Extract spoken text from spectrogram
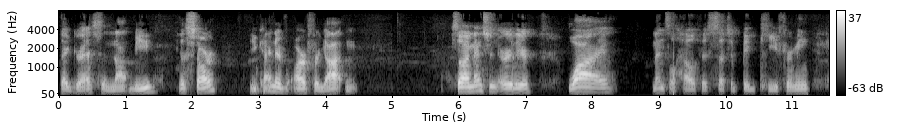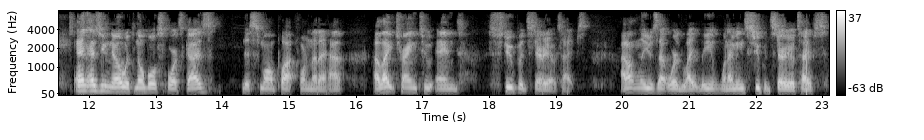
digress and not be the star, you kind of are forgotten. So I mentioned earlier why mental health is such a big key for me. And as you know, with No Bull Sports Guys, this small platform that I have, I like trying to end stupid stereotypes. I don't use that word lightly. When I mean stupid stereotypes,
